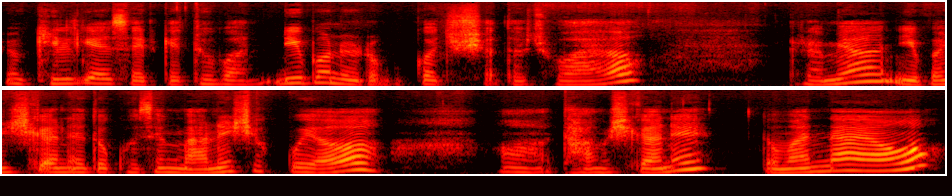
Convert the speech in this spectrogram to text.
좀 길게 해서 이렇게 두 번 리본으로 묶어주셔도 좋아요. 그러면 이번 시간에도 고생 많으셨고요. 어, 다음 시간에 또 만나요.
